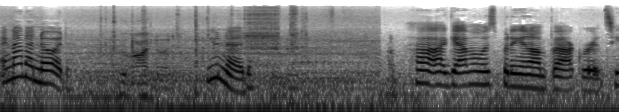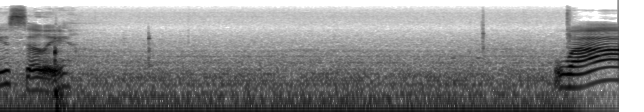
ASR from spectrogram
I'm not a nerd. You are nerd. You nerd. Ha, Gavin was putting it on backwards. He's silly. Wow.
